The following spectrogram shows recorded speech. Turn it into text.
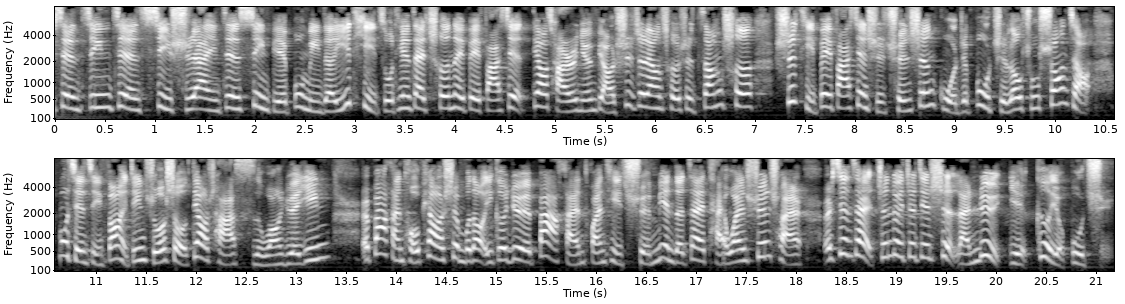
现金件弃尸案，一件性别不明的遗体，昨天在车内被发现。调查人员表示，这辆车是赃车，尸体被发现时全身裹着布，只露出双脚。目前警方已经着手调查死亡原因。而罢韩投票剩不到一个月，罢韩团体全面的在台湾宣传，而现在针对这件事，蓝绿也各有不取。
